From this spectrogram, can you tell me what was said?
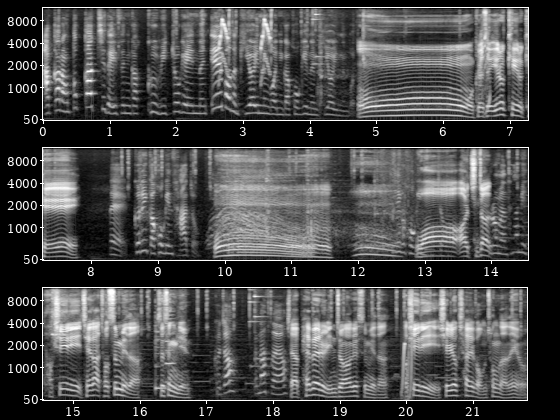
아까랑 똑같이 돼 있으니까 그 위쪽에 있는 1번은 비어 있는 거니까 거기는 비어 있는 거죠. 오 그래서 이렇게 이렇게. 네. 그러니까 거긴 4죠. 오. 그러니까 거긴 2죠. 와, 아 진짜 그러면 3이죠. 확실히 제가 졌습니다, 스승님. 그죠? 끝났어요. 제가 패배를 인정하겠습니다. 확실히 실력 차이가 엄청나네요.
